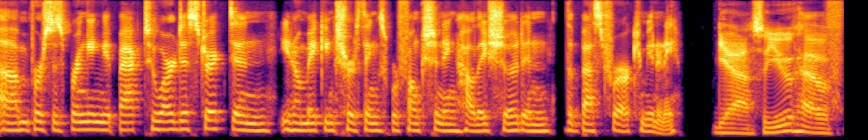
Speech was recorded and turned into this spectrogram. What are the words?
Um, versus bringing it back to our district and you know making sure things were functioning how they should and the best for our community yeah. So you have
